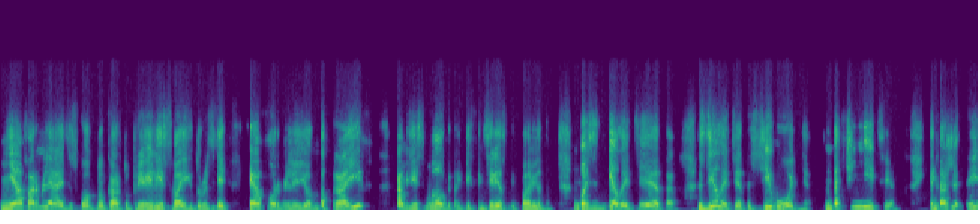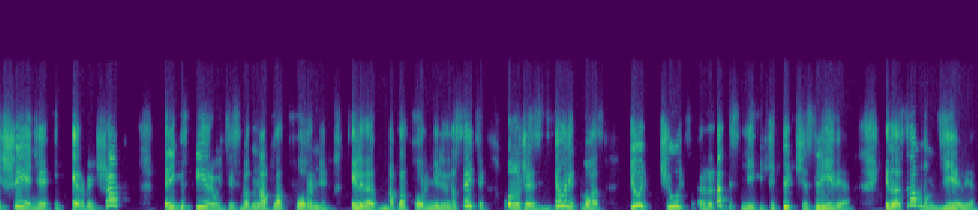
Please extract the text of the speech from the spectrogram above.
не оформляя дисконтную карту, привели своих друзей и оформили ее на троих, там есть много таких интересных моментов. Но сделайте это, сделайте это сегодня, начните. И даже решение и первый шаг регистрируйтесь вот на платформе или на платформе или на сайте, он уже сделает вас чуть-чуть радостнее и чуть-чуть счастливее. И на самом деле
